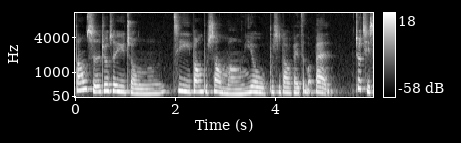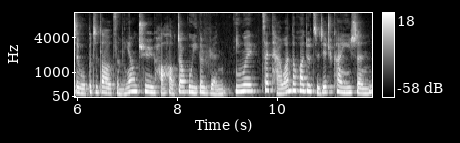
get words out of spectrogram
当时就是一种既帮不上忙，又不知道该怎么办。就其实我不知道怎么样去好好照顾一个人，因为在台湾的话，就直接去看医生，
